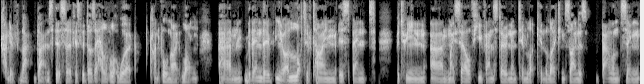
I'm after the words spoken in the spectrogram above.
kind of that that's the surface that does a hell of a lot of work kind of all night long. Um, but then the you know a lot of time is spent between um, myself, Hugh Vanstone, and Tim Lutkin, the lighting designers, balancing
